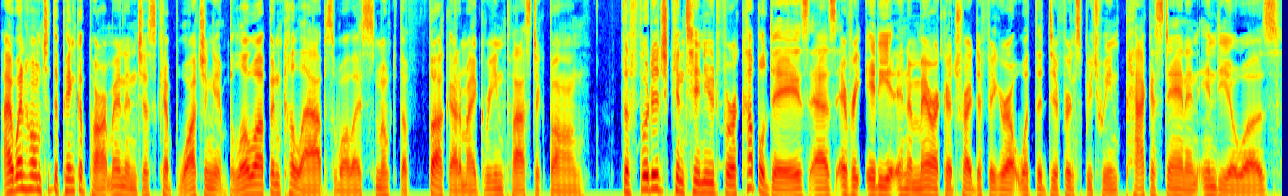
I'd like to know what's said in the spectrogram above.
I went home to the pink apartment and just kept watching it blow up and collapse while I smoked the fuck out of my green plastic bong. The footage continued for a couple days as every idiot in America tried to figure out what the difference between Pakistan and India was.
